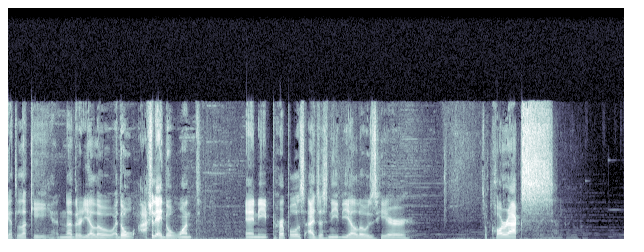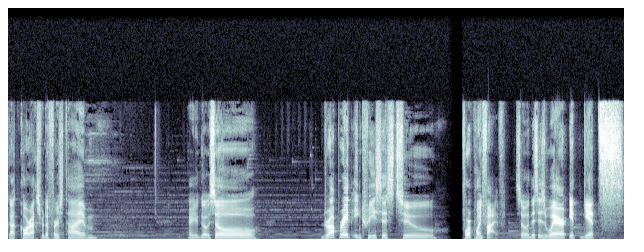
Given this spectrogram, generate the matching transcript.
Get lucky. Another yellow. I don't actually I don't want any purples. I just need yellows here. So Korax. Got Korax for the first time. There you go. So drop rate increases to 4.5. So this is where it gets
